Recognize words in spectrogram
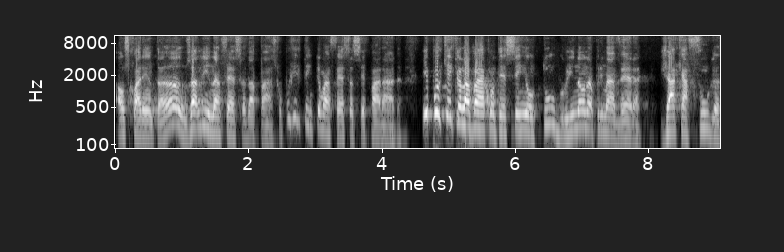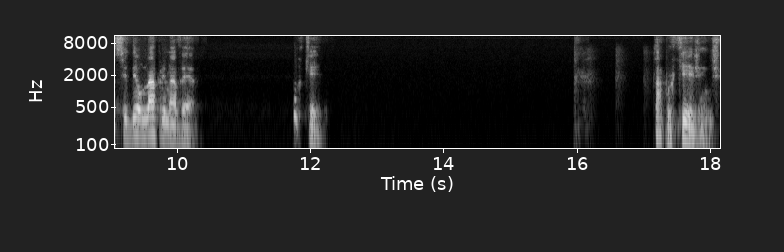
aos 40 anos ali na festa da Páscoa? Por que, que tem que ter uma festa separada? E por que, que ela vai acontecer em outubro e não na primavera, já que a fuga se deu na primavera? Por quê? Sabe por quê, gente?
